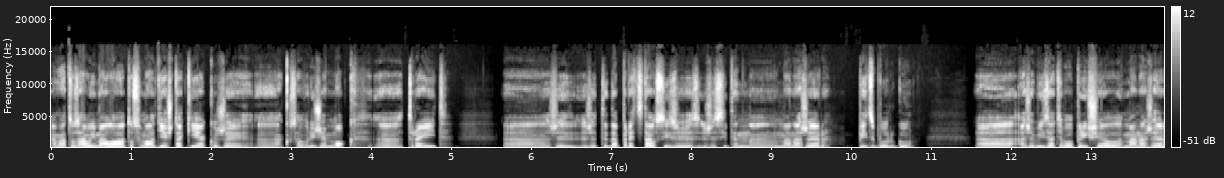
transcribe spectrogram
a ma to zaujímalo a to som mal tiež taký, akože, ako sa hovorí, že mock e, trade, a, že, že teda predstav si, že, že si ten manažér Pittsburghu a, a že by za tebou prišiel manažer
